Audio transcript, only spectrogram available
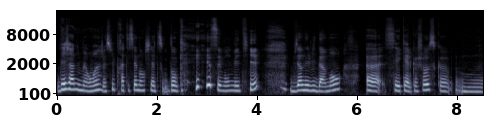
Déjà, numéro un, je suis praticienne en shiatsu. Donc, c'est mon métier. Bien évidemment, euh, c'est quelque chose mm,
